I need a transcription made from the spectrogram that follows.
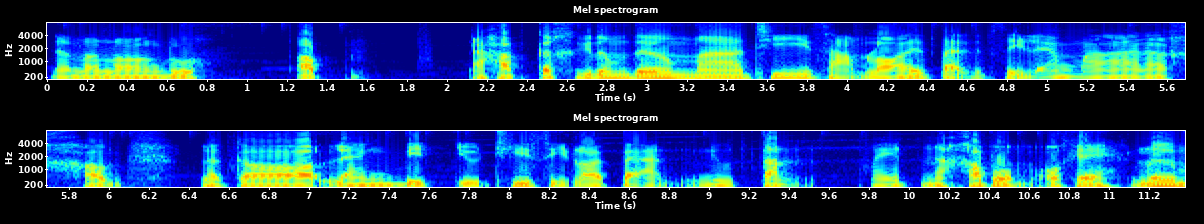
เดี๋ยวเราลองดูปับนะครับ ก็คือเดิมๆมาที่ 384 แรงม้านะครับ แล้วก็แรงบิดอยู่ที่ 408 นิวตันเมตรนะครับผม โอเค เริ่ม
